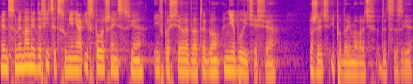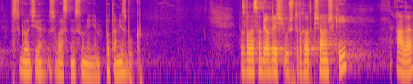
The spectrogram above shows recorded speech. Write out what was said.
Więc my mamy deficyt sumienia i w społeczeństwie, i w kościele, dlatego nie bójcie się żyć i podejmować decyzje w zgodzie z własnym sumieniem, bo tam jest Bóg. Pozwolę sobie odejść już trochę od książki, ale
